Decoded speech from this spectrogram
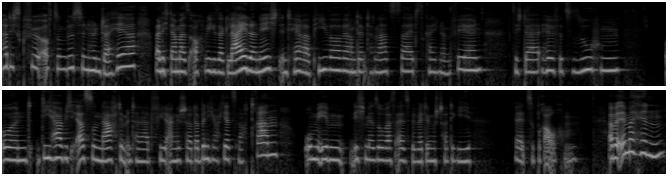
hatte ich das Gefühl, oft so ein bisschen hinterher, weil ich damals auch, wie gesagt, leider nicht in Therapie war während der Internatszeit. Das kann ich nur empfehlen, sich da Hilfe zu suchen. Und die habe ich erst so nach dem Internat viel angeschaut. Da bin ich auch jetzt noch dran, um eben nicht mehr sowas als Bewältigungsstrategie äh, zu brauchen. Aber immerhin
